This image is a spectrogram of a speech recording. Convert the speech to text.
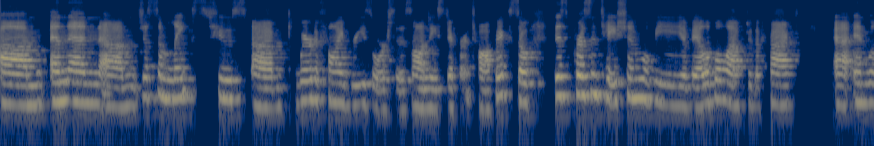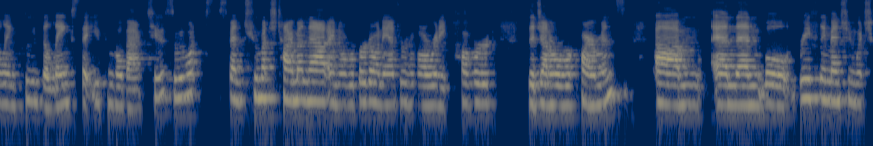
Um, and then um, just some links to um, where to find resources on these different topics. So this presentation will be available after the fact uh, and will include the links that you can go back to. So we won't spend too much time on that. I know Roberto and Andrew have already covered the general requirements. Um, and then we'll briefly mention which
